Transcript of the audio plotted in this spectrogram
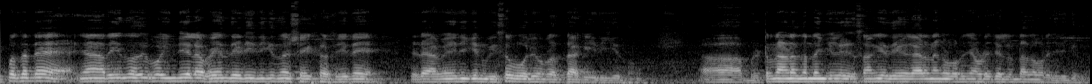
ഇപ്പോൾ തന്നെ ഞാൻ അറിയുന്നത് ഇപ്പോൾ ഇന്ത്യയിൽ അഭയം തേടിയിരിക്കുന്ന ഷെയ്ഖ് ഹസീനയുടെ അമേരിക്കൻ വിസ പോലും റദ്ദാക്കിയിരിക്കുന്നു. ബ്രിട്ടനാണെന്നുണ്ടെങ്കിൽ സാങ്കേതിക കാരണങ്ങൾ പറഞ്ഞ് അവിടെ ചെല്ലണ്ടെന്ന് പറഞ്ഞിരിക്കുന്നു.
